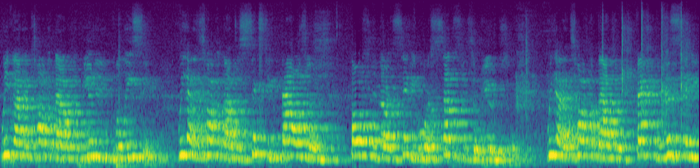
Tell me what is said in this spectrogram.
we got to talk about community policing. We got to talk about the 60,000 folks in our city who are substance abusers. We got to talk about the fact that this city,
